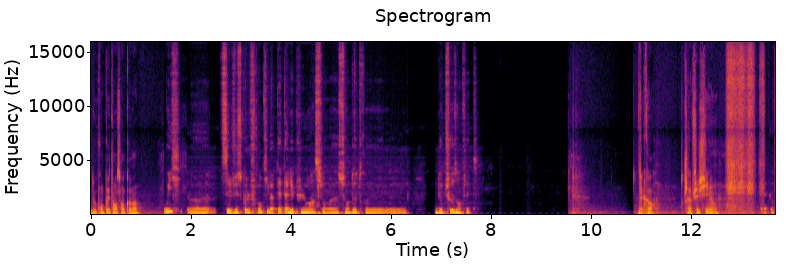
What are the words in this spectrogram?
de compétences en commun. Oui, euh, c'est juste que le front, il va peut-être aller plus loin sur, euh, sur d'autres d'autres choses en fait. D'accord. Je réfléchis. Hein. D'accord.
